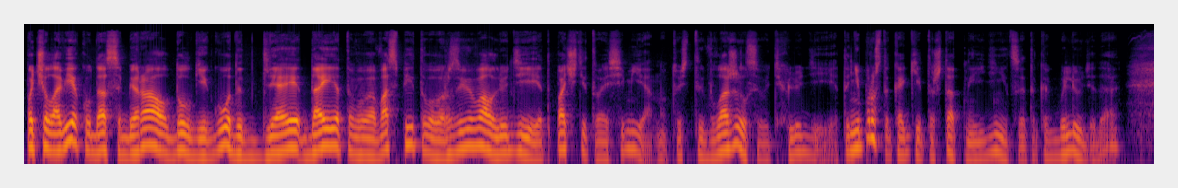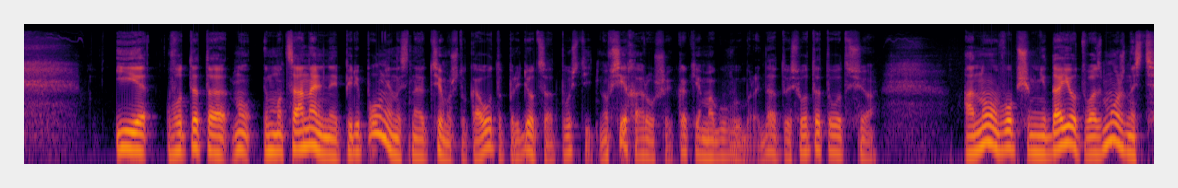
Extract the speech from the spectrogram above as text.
по человеку, да, собирал долгие годы, для, э, до этого воспитывал, развивал людей, это почти твоя семья, ну, то есть ты вложился в этих людей, это не просто какие-то штатные единицы, это как бы люди, да, и вот эта, ну, эмоциональная переполненность на эту тему, что кого-то придется отпустить, но все хорошие, как я могу выбрать, да, то есть вот это вот все, оно, в общем, не дает возможность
